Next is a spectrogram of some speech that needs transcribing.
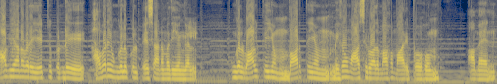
ஆவியானவரை ஏற்றுக்கொண்டு அவரை உங்களுக்குள் பேச அனுமதியுங்கள். உங்கள் வாழ்க்கையும் வார்த்தையும் மிகவும் ஆசீர்வாதமாக மாறிப்போகும். ஆமேன்.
